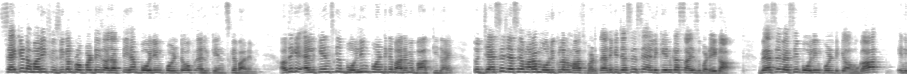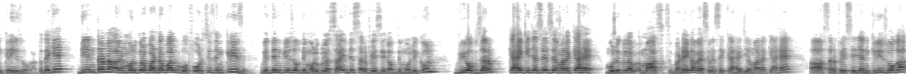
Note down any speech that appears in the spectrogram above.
सेकंड हमारी फ़िज़िकल प्रॉपर्टीज़ आ जाती है बॉइलिंग पॉइंट ऑफ़ एल्केन्स के बारे में। अब देखिए एल्केन्स के बॉइलिंग पॉइंट के बारे में बात की जाए तो जैसे जैसे हमारा मोलिकुलर मास बढ़ता है, यानी कि जैसे जैसे एल्केन का साइज़ बढ़ेगा वैसे वैसे बोलिंग पॉइंट क्या होगा? इंक्रीज होगा। तो देखिए the internal molecular van der Waals forces increase with increase of the molecular size the surface area of the molecule we observe क्या है कि जैसे जैसे हमारा क्या है मोलिकुलर मास बढ़ेगा वैसे वैसे क्या है जी, हमारा क्या है सरफेस एरिया इंक्रीज होगा।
